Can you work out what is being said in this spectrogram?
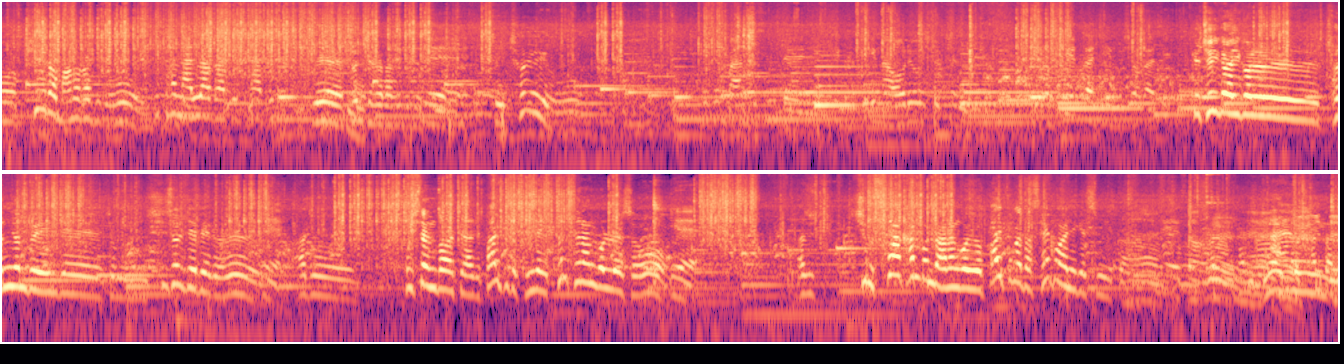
어, 피해가 많아가지고, 다 날라가고 다 그래. 예, 전체가 다 예. 저희 처예요. 고생 많으신데 그 저희가 이걸 전년도에 이제 좀 시설 재배를 예. 아주 보시다는 바와 같이 아주 파이프도 굉장히 튼튼한 걸로 해서 예. 아주 지금 수확 한 번도 안 한 거예요. 파이프가 다 새 거 아니겠습니까? 그래서. 이용인데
